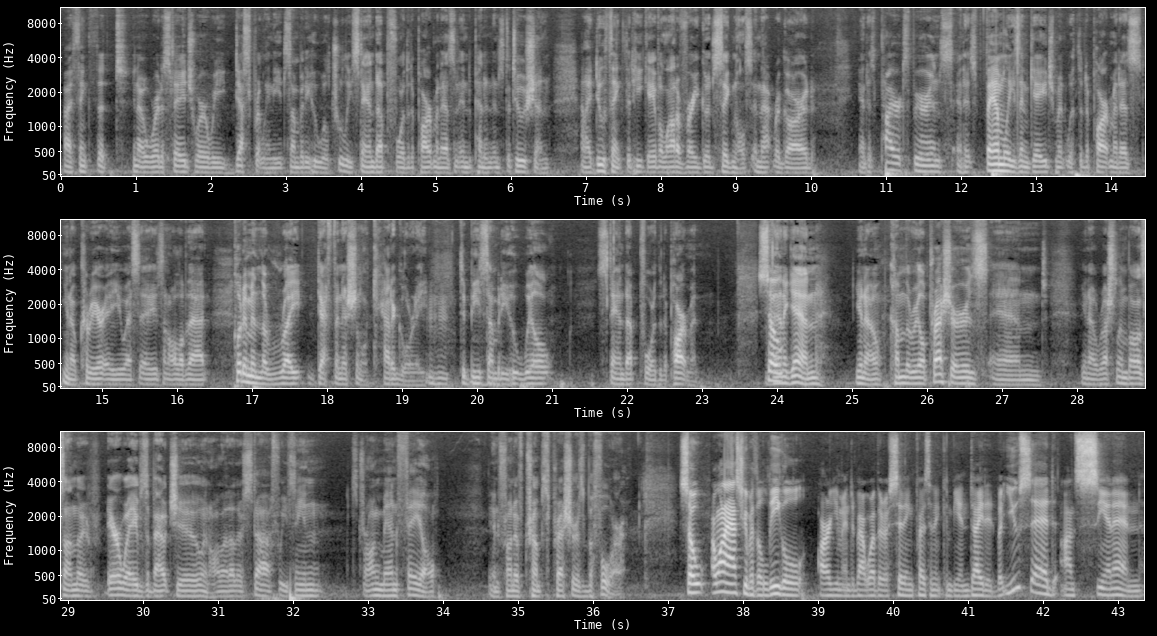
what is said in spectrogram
I think that you know we're at a stage where we desperately need somebody who will truly stand up for the department as an independent institution, and I do think that he gave a lot of very good signals in that regard. And his prior experience and his family's engagement with the department as you know career AUSAs and all of that put him in the right definitional category mm-hmm. to be somebody who will stand up for the department. So then again, you know, come the real pressures and, you know, Rush Limbaugh's on the airwaves about you and all that other stuff. We've seen strong men fail in front of Trump's pressures before. So I want to ask you about the legal argument about whether a sitting president can be indicted. But you said on CNN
